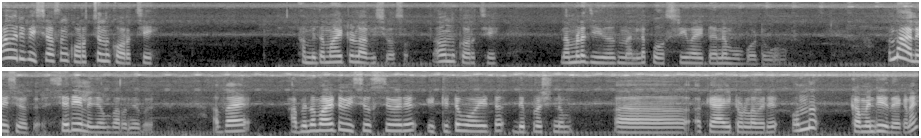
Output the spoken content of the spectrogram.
ആ ഒരു വിശ്വാസം കുറച്ചൊന്ന് കുറച്ചേ. അമിതമായിട്ടുള്ള ആ വിശ്വാസം അതൊന്ന് കുറച്ചേ. നമ്മുടെ ജീവിതം നല്ല പോസിറ്റീവായിട്ട് തന്നെ മുമ്പോട്ട് പോകും. ഒന്ന് ആലോചിച്ച് നോക്ക്. ശരിയല്ലേ ഞാൻ പറഞ്ഞത്? അപ്പോൾ അമിതമായിട്ട് വിശ്വസിച്ചവർ ഇട്ടിട്ട് പോയിട്ട് ഡിപ്രഷനും ഒക്കെ ആയിട്ടുള്ളവർ ഒന്ന് കമന്റ് ചെയ്തേക്കണേ.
